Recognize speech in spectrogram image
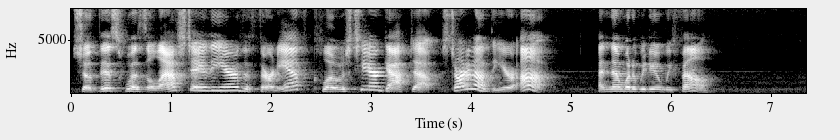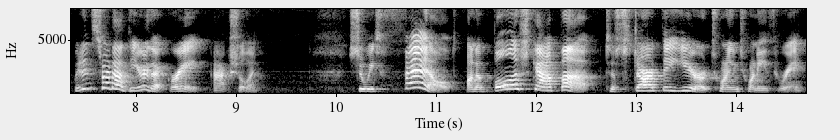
So this was the last day of the year, the 30th, closed here, gapped out. Started out the year up. And then what did we do? We fell. We didn't start out the year that great, actually. So we failed on a bullish gap up to start the year 2023.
